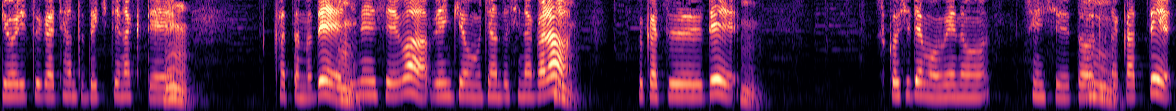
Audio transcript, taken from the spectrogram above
両立がちゃんとできてなくうて、ん。かったので、うん2年生は勉強もちゃんとしながら、うん部活でうん。少しでも上の選手と戦って、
